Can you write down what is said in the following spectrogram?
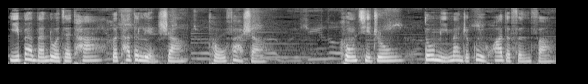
一瓣瓣落在他和他的脸上、头发上，空气中都弥漫着桂花的芬芳。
